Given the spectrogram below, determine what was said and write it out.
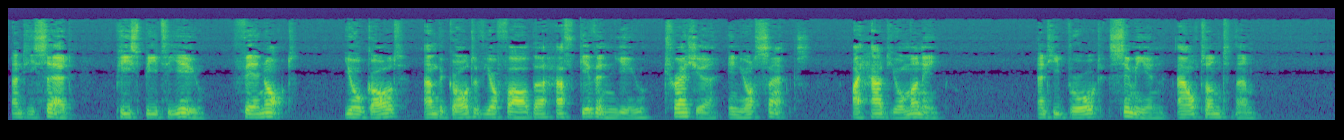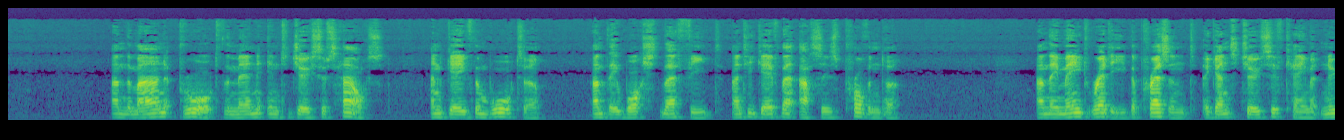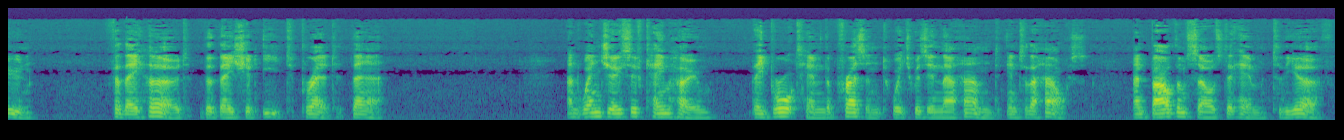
And he said, Peace be to you, fear not. Your God and the God of your father hath given you treasure in your sacks. I had your money. And he brought Simeon out unto them. And the man brought the men into Joseph's house, and gave them water, and they washed their feet, and he gave their asses provender. And they made ready the present against Joseph came at noon, for they heard that they should eat bread there. And when Joseph came home, they brought him the present which was in their hand into the house, and bowed themselves to him to the earth.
